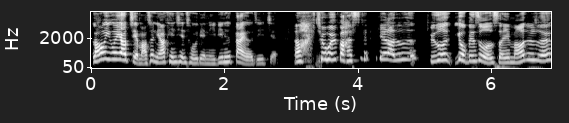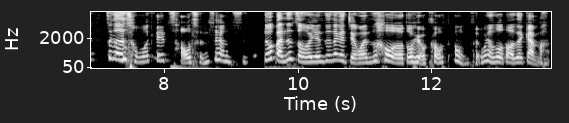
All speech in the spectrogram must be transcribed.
然后因为要剪嘛，所以你要听清楚一点，你一定是戴耳机剪，然后就会发现，天哪，就是比如说右边是我的声音嘛，然后就觉得这个人怎么可以吵成这样子？就反正总而言之，那个剪完之后耳朵有够痛的。我想说，我到底在干嘛？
